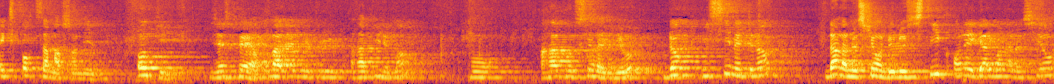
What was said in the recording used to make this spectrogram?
exporte sa marchandise. OK, j'espère. On va aller un peu plus rapidement pour raccourcir la vidéo. Donc, ici, maintenant, dans la notion de logistique, on a également la notion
